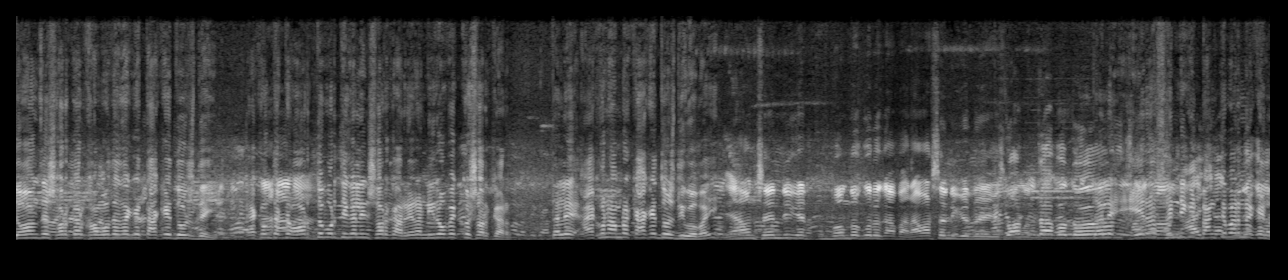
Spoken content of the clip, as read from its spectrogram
যখন যে সরকার ক্ষমতা থাকে তাকে দোষ দেই। এখন তো একটা অর্ধবর্তীকালীন সরকার এরা নিরপেক্ষ সরকার। তাহলে এখন আমরা কাকে দোষ দিব ভাই? এখন সিন্ডিকেট বন্ধ করুক আবার আবার সিন্ডিকেট হয়ে গেছে তাহলে এরা syndicate ভাঙতে পারে না কেন?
